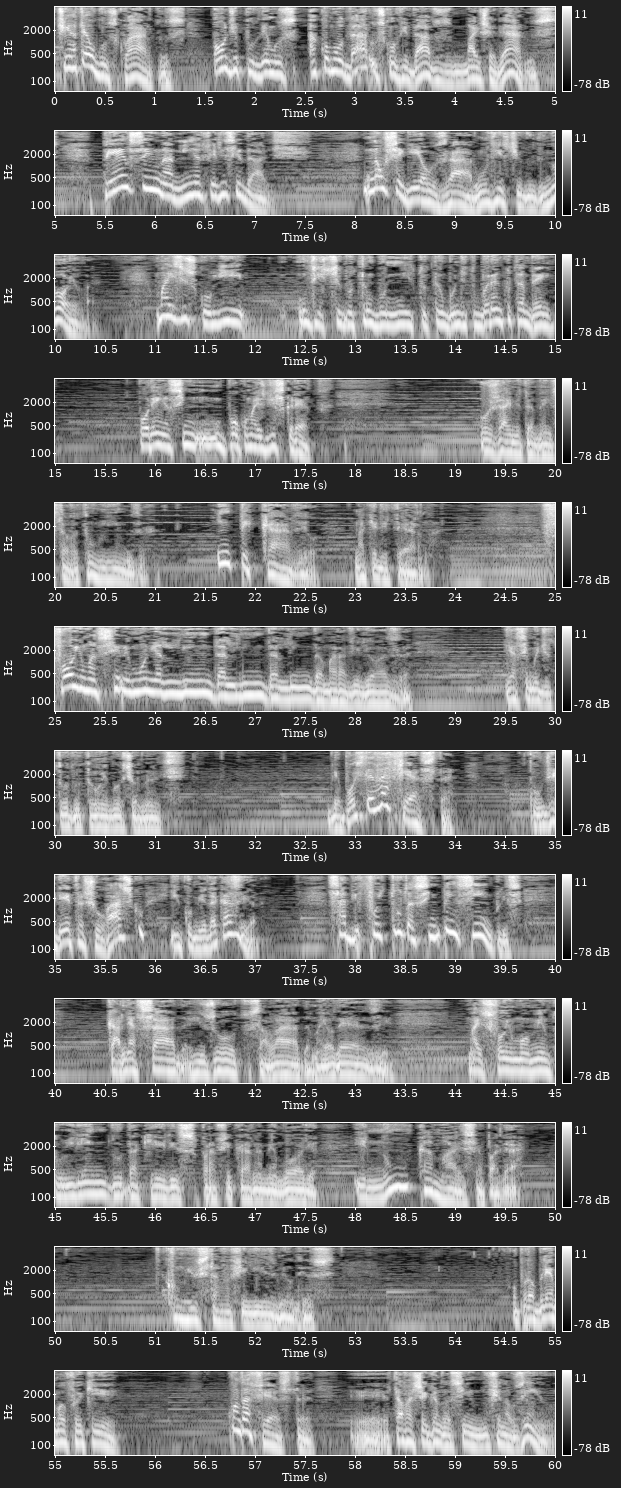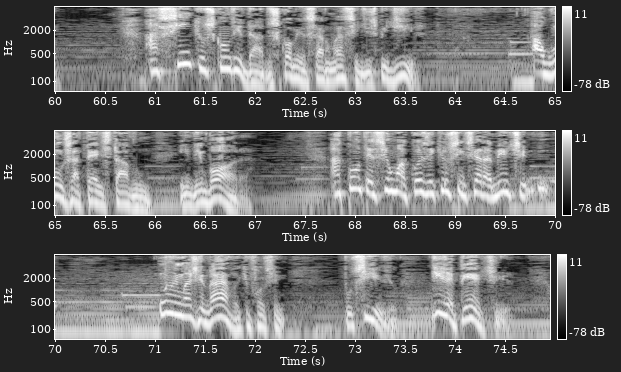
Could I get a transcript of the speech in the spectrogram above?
Tinha até alguns quartos onde pudemos acomodar os convidados mais chegados. Pensem na minha felicidade. Não cheguei a usar um vestido de noiva, mas escolhi um vestido tão bonito, tão bonito, branco também. Porém, assim, um pouco mais discreto. O Jaime também estava tão lindo, impecável naquele terno. Foi uma cerimônia linda, linda, linda, maravilhosa. E acima de tudo, tão emocionante. Depois teve a festa, com direito a churrasco e comida caseira. Sabe, foi tudo assim, bem simples. Carne assada, risoto, salada, maionese. Mas foi um momento lindo daqueles para ficar na memória e nunca mais se apagar. Como eu estava feliz, meu Deus. O problema foi que, quando a festa estava chegando assim no finalzinho, assim que os convidados começaram a se despedir, alguns até estavam indo embora, aconteceu uma coisa que eu sinceramente não imaginava que fosse possível. De repente,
